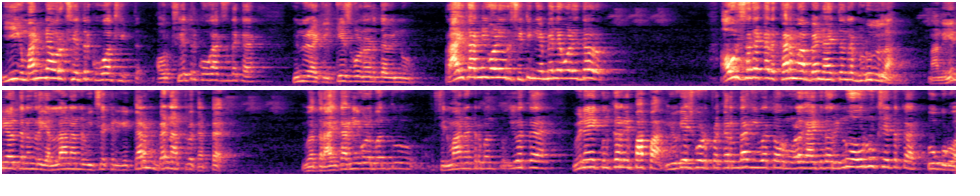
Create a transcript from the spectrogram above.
ಈಗ ಮೊನ್ನೆ ಅವ್ರ ಕ್ಷೇತ್ರಕ್ಕೆ ಹೋಗಕ್ಕೆ ಸಿಕ್ತು. ಅವ್ರ ಕ್ಷೇತ್ರಕ್ಕೆ ಹೋಗಕ್ಕೆ ಸದಕ್ಕೆ ಇನ್ನೂ ಇರಾಕಿಲ್ಲ ಕೇಸ್ಗಳು ನಡೆದವು ಇನ್ನು. ರಾಜಕಾರಣಿಗಳು ಇವ್ರು ಸಿಟ್ಟಿಂಗ್ ಎಂ ಎಲ್ ಎಗಳು ಇದ್ದವ್ರು. ಅವ್ರ ಸದ್ಯಕ್ಕೆ ಅದು ಕರ್ಮ ಬೆನ್ನು ಹತ್ತಂದ್ರೆ ಬಿಡುವುದಿಲ್ಲ. ನಾನು ಏನು ಹೇಳ್ತೇನೆಂದ್ರೆ ಎಲ್ಲ ನನ್ನ ವೀಕ್ಷಕರಿಗೆ ಕರ್ಮ ಬೆನ್ನು ಹತ್ಬೇಕಟ್ಟ ಇವತ್ತು ರಾಜಕಾರಣಿಗಳು ಬಂತು, ಸಿನಿಮಾ ನಟರು ಬಂತು. ಇವತ್ತು ವಿನಯ್ ಕುಲಕರ್ಣಿ ಪಾಪ ಯೋಗೇಶ್ ಗೌಡ್ ಪ್ರಕರಣದಾಗ ಇವತ್ತು ಅವ್ರನ್ನ ಒಳಗೆ ಹಾಕಿದವ್ರು. ಇನ್ನೂ ಅವ್ರನ್ನೂ ಕ್ಷೇತ್ರಕ್ಕೆ ಹೋಗ್ಬಿಡುವ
